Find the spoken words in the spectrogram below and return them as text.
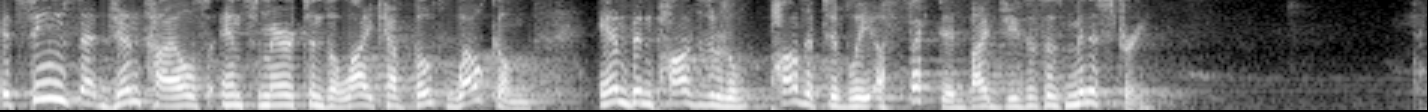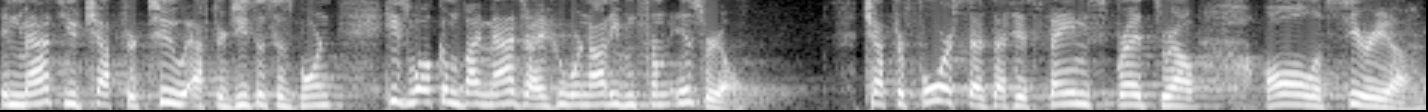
it seems that Gentiles and Samaritans alike have both welcomed and been positively affected by Jesus' ministry. In Matthew chapter 2, after Jesus is born, he's welcomed by Magi who were not even from Israel. Chapter 4 says that his fame spread throughout all of Syria,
